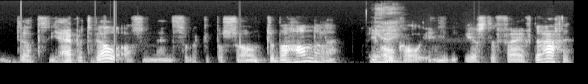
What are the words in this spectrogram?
dat je hebt het wel als een menselijke persoon te behandelen. Ja. Ook al in de eerste vijf dagen.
